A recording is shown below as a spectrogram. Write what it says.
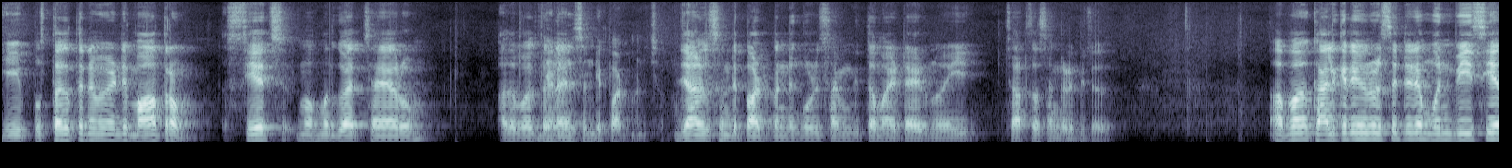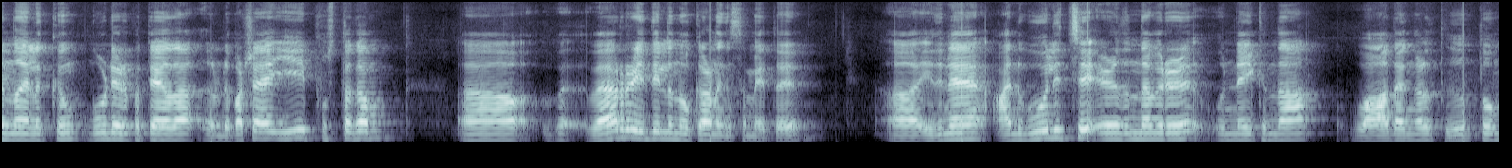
ഈ പുസ്തകത്തിന് വേണ്ടി മാത്രം സി എച്ച് മുഹമ്മദ് ഖാൻ ചെയറും അതുപോലെ തന്നെ ജേർണലിസം ഡിപ്പാർട്ട്മെന്റ് ജേർണലിസം ഡിപ്പാർട്ട്മെന്റും കൂടി സംയുക്തമായിട്ടായിരുന്നു ഈ ചർച്ച സംഘടിപ്പിച്ചത്. അപ്പോൾ കാലിക്കറ്റ് യൂണിവേഴ്സിറ്റിയുടെ മുൻ ബി സി എന്ന നിലക്കും കൂടി ഒരു പ്രത്യേകത ഉണ്ട് പക്ഷേ ഈ പുസ്തകം വേറൊരു രീതിയിൽ നോക്കുകയാണെങ്കിൽ സമയത്ത് ഇതിനെ അനുകൂലിച്ച് എഴുതുന്നവർ ഉന്നയിക്കുന്ന വാദങ്ങൾ തീർത്തും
